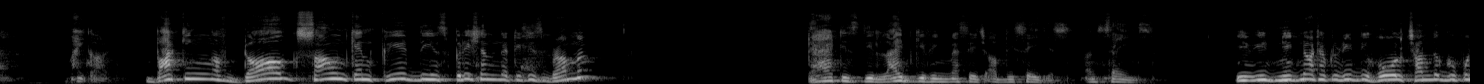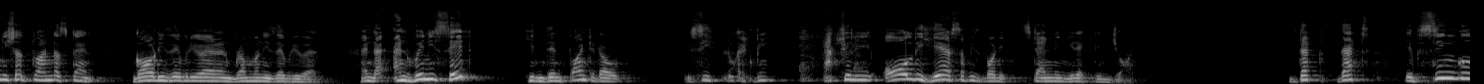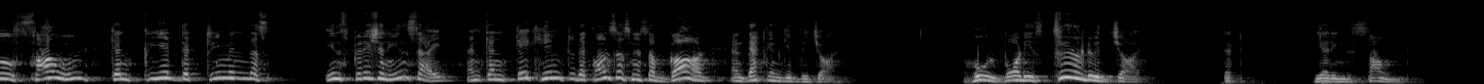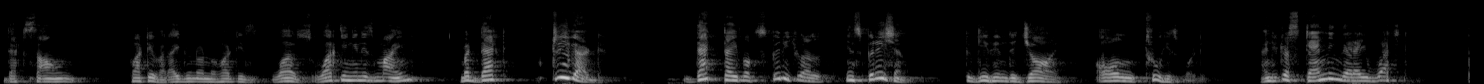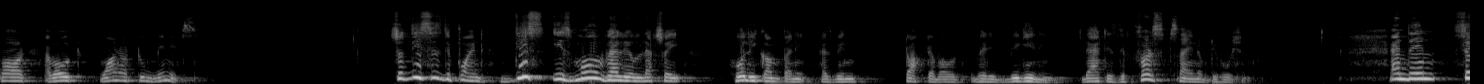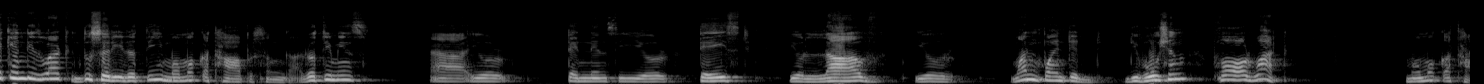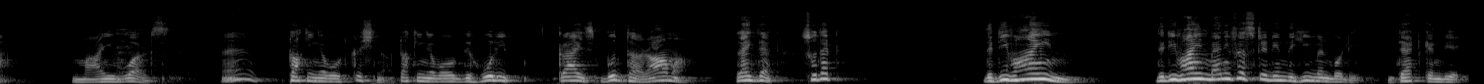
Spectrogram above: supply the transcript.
My God, barking of dog sound can create the inspiration that it is Brahman? That is the life giving message of the sages and saints. You, you, need not have to read the whole Chandogya Upanishad to understand God is everywhere and Brahman is everywhere. And, and when he said, he then pointed out, you see, look at me. Actually, all the hairs of his body standing erect in joy. That, that a single sound can create that tremendous inspiration inside and can take him to the consciousness of God, and that can give the joy whole body is thrilled with joy that hearing the sound, that sound, whatever, I do not know what is was working in his mind, but that triggered that type of spiritual inspiration to give him the joy all through his body. And it was standing there, I watched for about one or two minutes. So, this is the point. This is more valuable. That's why Holy Company has been talked about very beginning. That is the first sign of devotion. And then second is what? Dusari rati mama katha prasanga. Rati means uh, your tendency, your taste, your love, your one-pointed devotion for what? Mama katha, my words. Eh? Talking about Krishna, talking about the holy Christ, Buddha, Rama, like that. So that the divine, the divine manifested in the human body, that can be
